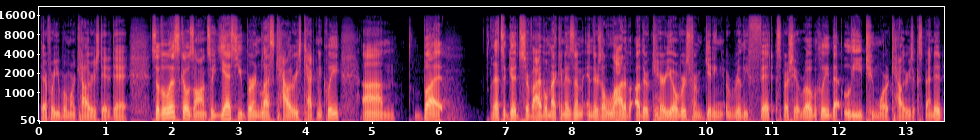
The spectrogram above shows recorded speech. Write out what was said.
Therefore, you burn more calories day to day. So the list goes on. So yes, you burn less calories technically, um, but that's a good survival mechanism and there's a lot of other carryovers from getting really fit especially aerobically that lead to more calories expended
